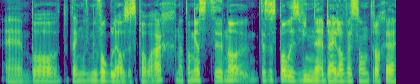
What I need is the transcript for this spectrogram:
e, bo tutaj mówimy w ogóle o zespołach. Natomiast y, no, te zespoły zwinne, agile'owe są trochę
